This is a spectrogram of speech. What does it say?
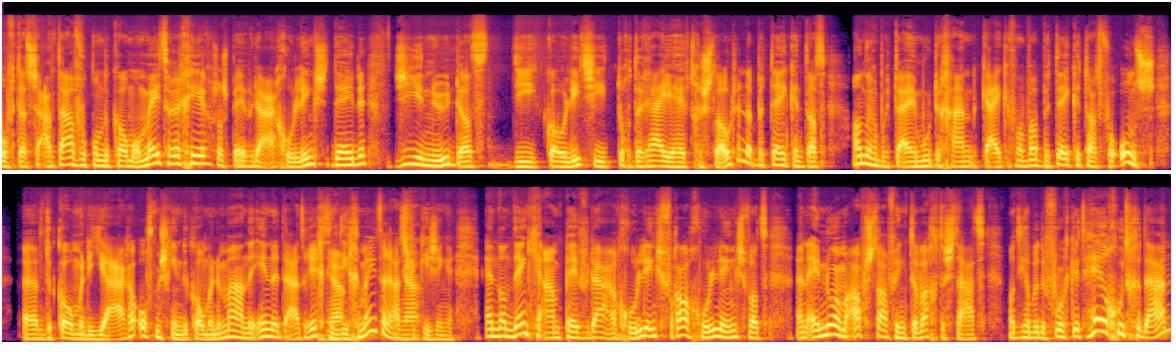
Of dat ze aan tafel konden komen om mee te regeren, zoals PvdA en GroenLinks deden. Zie je nu dat die coalitie toch de rijen heeft gesloten. En dat betekent dat andere partijen moeten gaan kijken van wat betekent dat voor ons uh, de komende jaren. Of misschien de komende maanden inderdaad richting ja. die gemeenteraadsverkiezingen. Ja. En dan denk je aan PvdA en GroenLinks. Vooral GroenLinks wat een enorme afstraffing te wachten staat. Want die hebben de vorige keer het heel goed gedaan.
